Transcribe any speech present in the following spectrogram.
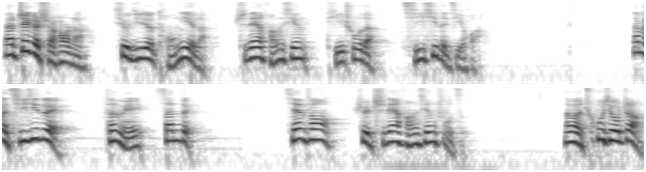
那这个时候呢，秀吉就同意了石田恒星提出的奇袭的计划。那么奇袭队分为三队，先锋是池田恒星父子，那么初秀正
